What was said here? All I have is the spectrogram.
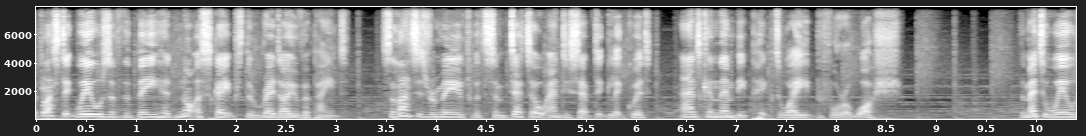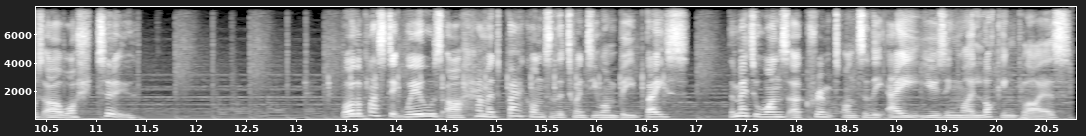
The plastic wheels of the B had not escaped the red overpaint, so that is removed with some Dettol antiseptic liquid and can then be picked away before a wash. The metal wheels are washed too, while the plastic wheels are hammered back onto the 21B base, the metal ones are crimped onto the A using my locking pliers.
